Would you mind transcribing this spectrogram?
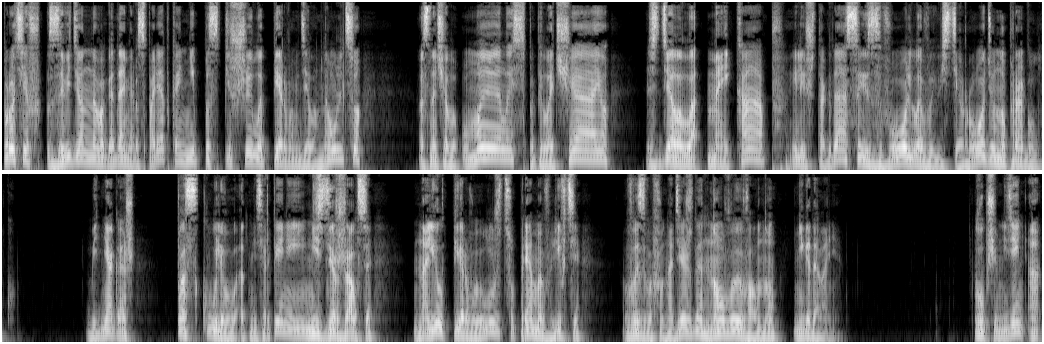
Против заведенного годами распорядка не поспешила первым делом на улицу, а сначала умылась, попила чаю, сделала мейкап и лишь тогда соизволила вывести Родю на прогулку. Бедняга аж поскуливал от нетерпения и не сдержался, налил первую лужицу прямо в лифте вызвав у Надежды новую волну негодования. В общем, не день, а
